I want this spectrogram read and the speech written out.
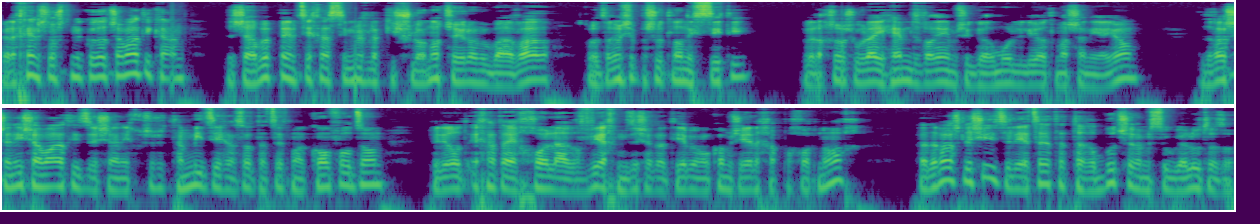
ולכן שלושת הנקודות שאמרתי כאן, זה שהרבה פעמים צריך לשים לב לכישלונות שהיו לנו בעבר, ולדברים שפשוט לא ניסיתי, ולחשוב שאולי הם דברים שגרמו לי להיות מה שאני היום. הדבר שני שאמרתי זה שאני חושב שתמיד צריך לעשות לצאת מהקומפורט זון, ולראות איך אתה יכול להרוויח מזה שאתה תהיה במקום שיהיה לך פחות נוח. והדבר השלישי זה לייצר את התרבות של המסוגלות הזו,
